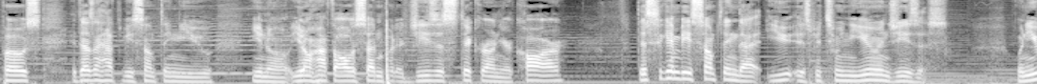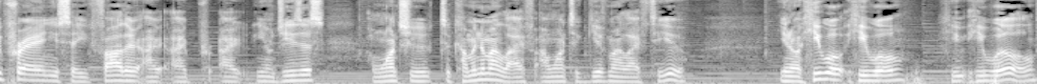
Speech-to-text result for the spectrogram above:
posts. It doesn't have to be something you, you know, you don't have to all of a sudden put a Jesus sticker on your car. This can be something that you is between you and Jesus when you pray and you say, Father, I, I, I, you know, Jesus, I want you to come into my life. I want to give my life to you. You know, He will, He will, He, he will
